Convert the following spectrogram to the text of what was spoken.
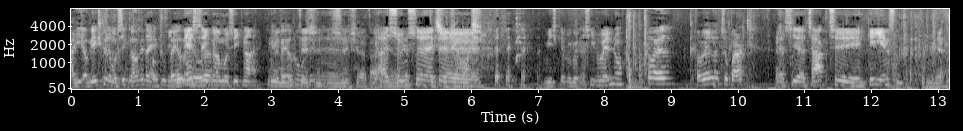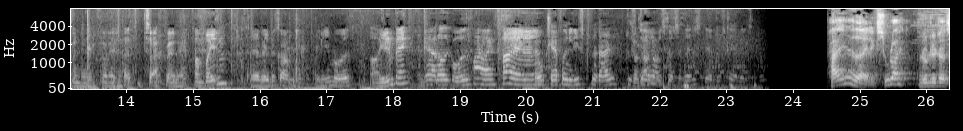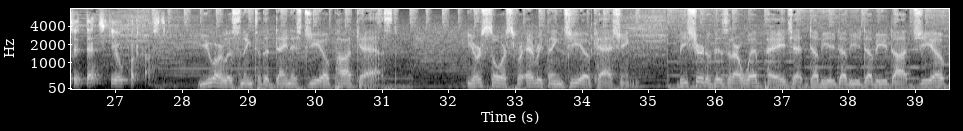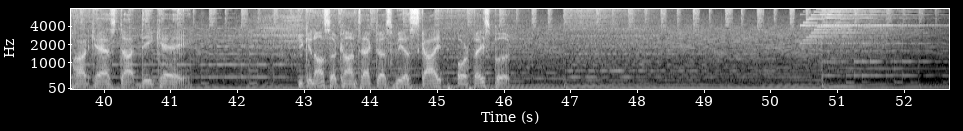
Ej, og vi har ikke spillet musik nok i dag. Du er er næsten ikke noget musik, nej. Vi er bagud på det musik. synes, jeg. Jeg synes, Det at synes jeg øh, vi skal begynde at sige farvel nu. Farvel. Farvel og tobak. Jeg siger tak til G. Jensen Ja, men øh, farvel. tak for i dag. fra Britten Ja, velbekomme. I lige måde. og Ellenbæk. Jeg er allerede gået. Hej, hej. Farvel. Jo, kan jeg få en lift med dig? Du Skal skal, vi skal, ja, du skal, ja, du skal vel til Hej, jeg hedder Alex Suløj, og du lytter til Dansk Geo Podcast. You are listening to the Danish Geo Podcast, your source for everything geocaching. Be sure to visit our webpage at www.geopodcast.dk. You can also contact us via Skype or Facebook.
